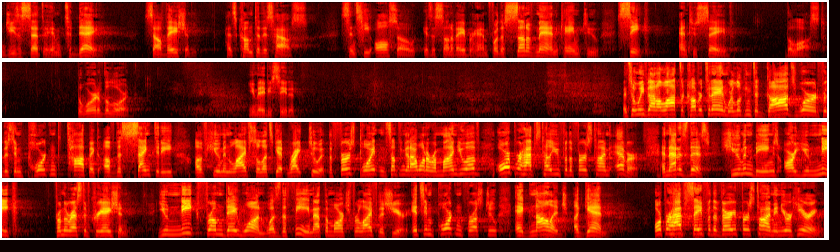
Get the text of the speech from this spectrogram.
And Jesus said to him, Today salvation has come to this house, since he also is a son of Abraham. For the Son of Man came to seek and to save the lost. The word of the Lord. You may be seated. And so we've got a lot to cover today, and we're looking to God's word for this important topic of the sanctity of human life. So let's get right to it. The first point, and something that I want to remind you of, or perhaps tell you for the first time ever, and that is this human beings are unique from the rest of creation. Unique from day one was the theme at the March for Life this year. It's important for us to acknowledge again, or perhaps say for the very first time in your hearing,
